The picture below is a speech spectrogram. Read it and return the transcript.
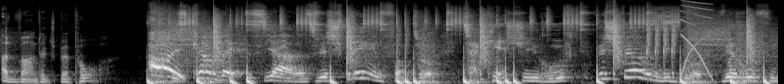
Advantage bei Po. Comeback des Jahres, wir springen vom Turm. Takeshi ruft, wir stürmen die Burg. Wir rufen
